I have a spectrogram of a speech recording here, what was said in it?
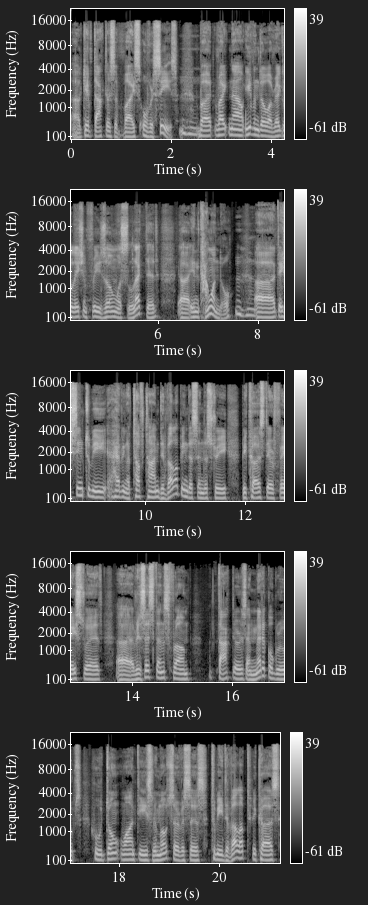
uh, give doctors advice overseas. Mm-hmm. But right now, even though a regulation-free zone was selected in Gangwon-do, mm-hmm. they seem to be having a tough time developing this industry because they're faced with resistance from doctors and medical groups who don't want these remote services to be developed because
